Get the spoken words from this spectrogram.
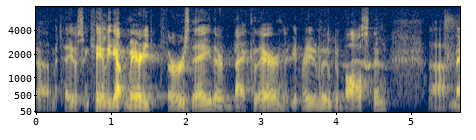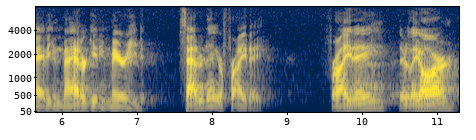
Uh, Mateus and Kaylee got married Thursday. They're back there and they're getting ready to move to Boston. Uh, Maddie and Matt are getting married Saturday or Friday? Friday. There they are.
